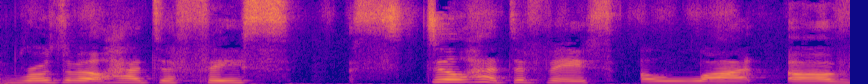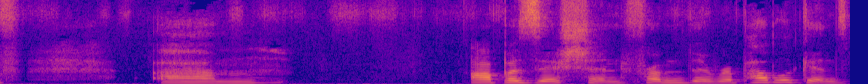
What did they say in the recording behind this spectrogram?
Roosevelt had to face still had to face a lot of um, opposition from the Republicans.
